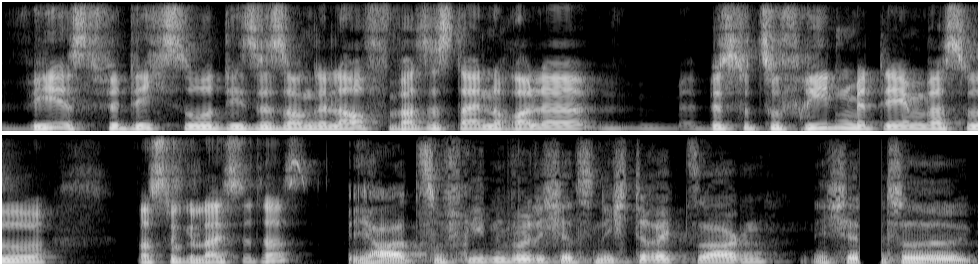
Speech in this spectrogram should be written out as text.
wie ist für dich so die Saison gelaufen? Was ist deine Rolle? Bist du zufrieden mit dem, was du, was du geleistet hast? Ja, zufrieden würde ich jetzt nicht direkt sagen. Ich hätte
